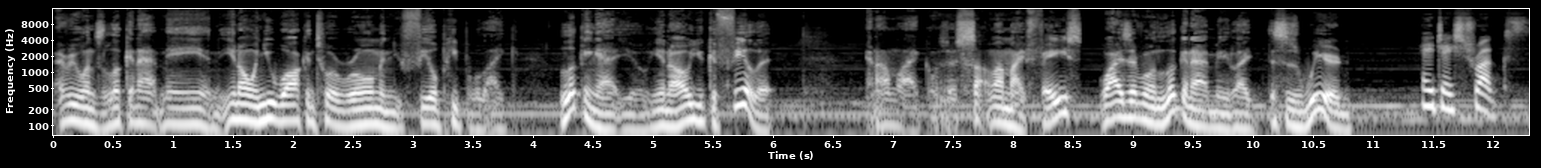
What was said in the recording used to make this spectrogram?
Everyone's looking at me, and you know, when you walk into a room and you feel people like looking at you, you know, you could feel it. And I'm like, was there something on my face? Why is everyone looking at me? Like, this is weird. AJ shrugs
